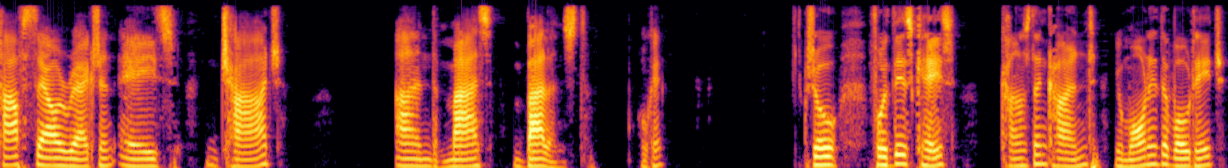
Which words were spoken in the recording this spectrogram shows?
half cell reaction is charge and mass balanced. Okay, so for this case, constant current, you monitor the voltage,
